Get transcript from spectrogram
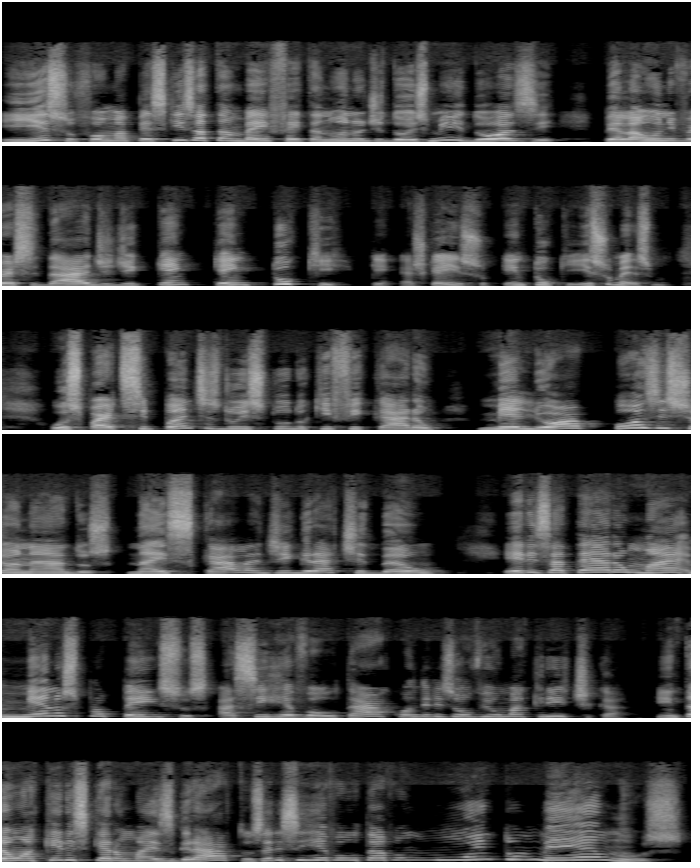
E isso foi uma pesquisa também feita no ano de 2012 pela Universidade de Kentucky. Acho que é isso, Kentucky, isso mesmo. Os participantes do estudo que ficaram melhor posicionados na escala de gratidão, eles até eram mais, menos propensos a se revoltar quando eles ouviam uma crítica. Então, aqueles que eram mais gratos, eles se revoltavam muito menos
